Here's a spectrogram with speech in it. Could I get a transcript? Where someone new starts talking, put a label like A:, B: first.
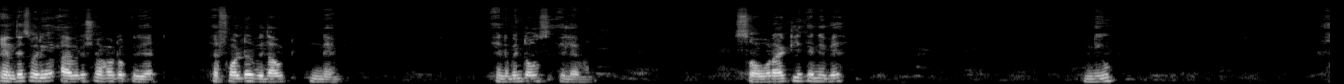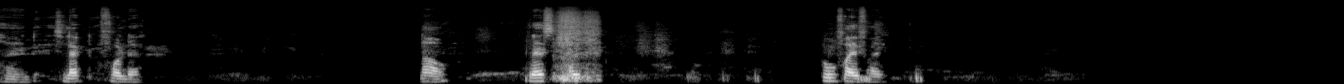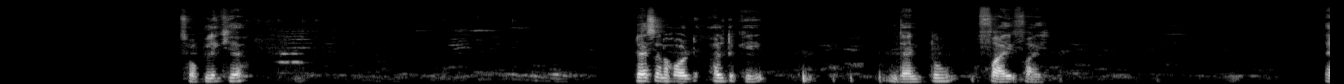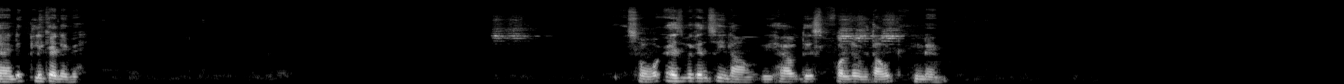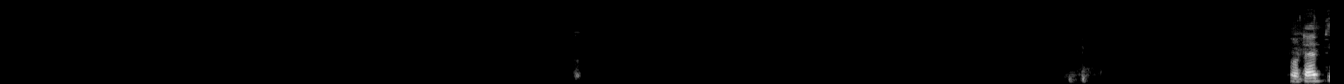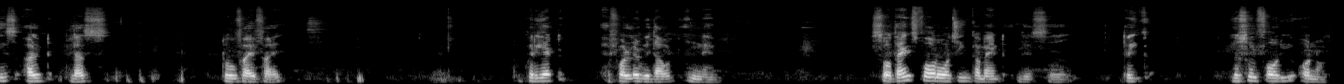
A: In this video, I will show how to create a folder without name in Windows 11. So right click anywhere, new and select folder. Now press Alt 255. So click here press and hold alt key then 255 and click anyway. So as we can see now we have this folder without name So type this alt plus 255 to create a folder without a name. So thanks for watching comment this uh, trick useful for you or not.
